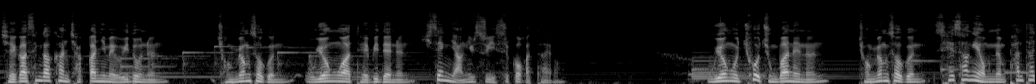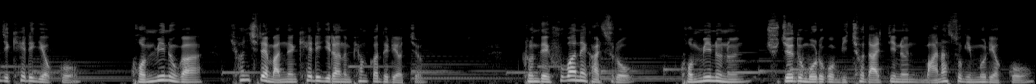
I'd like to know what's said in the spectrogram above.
제가 생각한 작가님의 의도는 정명석은 우영우와 대비되는 희생양일 수 있을 것 같아요. 우영우 초중반에는 정명석은 세상에 없는 판타지 캐릭이었고 권민우가 현실에 맞는 캐릭이라는 평가들이었죠. 그런데 후반에 갈수록 권민우는 주제도 모르고 미쳐 날뛰는 만화 속 인물이었고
